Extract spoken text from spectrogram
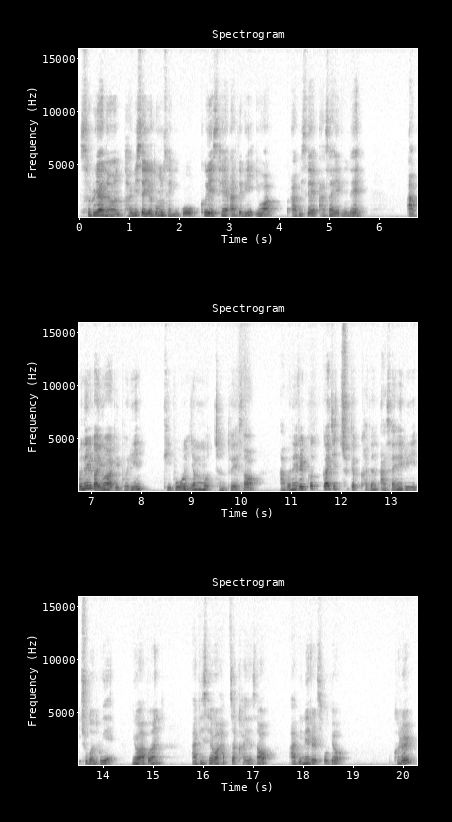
스루야는 다윗의 여동생이고 그의 세 아들이 요압, 아비세, 아사헬인데 아브넬과 요압이 벌인 기브온 연못 전투에서 아브넬을 끝까지 추격하던 아사헬이 죽은 후에 요압은 아비세와 합작하여서 아비넬을 속여 그를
